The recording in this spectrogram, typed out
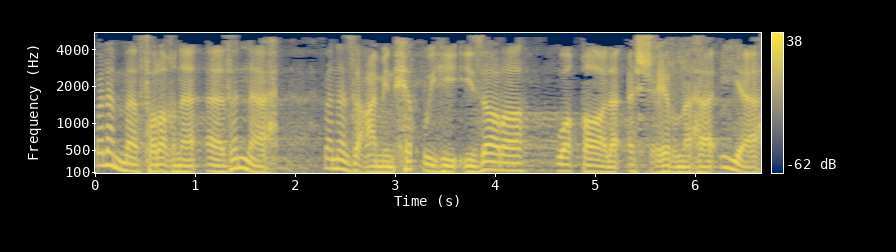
فلما فرغنا آذناه فنزع من حقوه إزارا وقال أشعرنها إياه.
